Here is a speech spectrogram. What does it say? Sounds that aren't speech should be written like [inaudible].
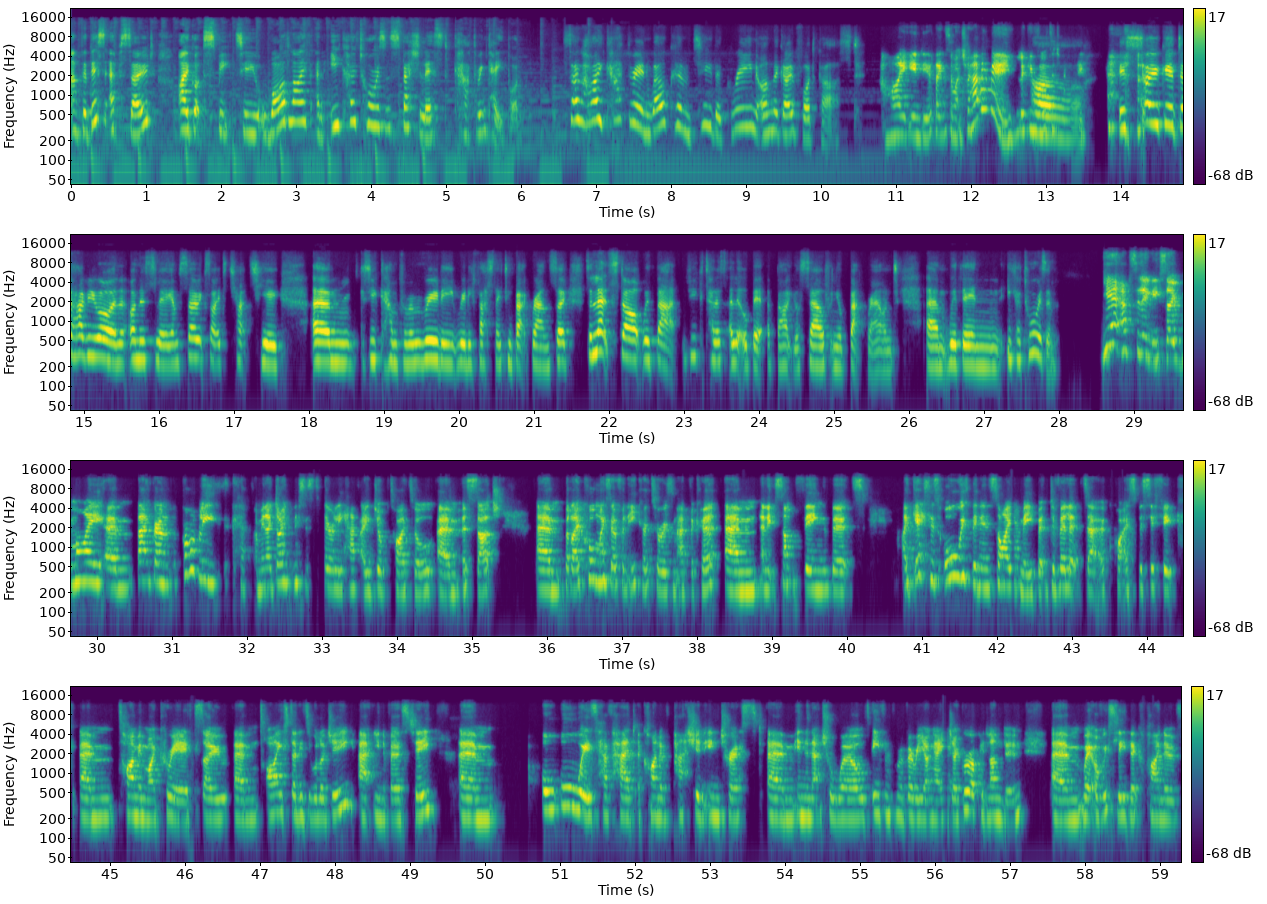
And for this episode, I got to speak to wildlife and ecotourism specialist Catherine Capon. So, hi, Catherine, welcome to the Green on the Go podcast. Hi, India. Thanks so much for having me. Looking forward oh, to ah. chatting it's so good to have you on honestly. I'm so excited to chat to you um because you come from a really really fascinating background. So so let's start with that. If you could tell us a little bit about yourself and your background um, within ecotourism. Yeah, absolutely. So my um, background probably, I mean, I don't necessarily have a job title um, as such, um, but I call myself an ecotourism advocate, um, and it's something that I guess has always been inside me, but developed at a quite a specific um, time in my career. So um, I studied zoology at university. Um, always have had a kind of passion, interest um, in the natural world, even from a very young age. I grew up in London, um, where obviously the kind of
